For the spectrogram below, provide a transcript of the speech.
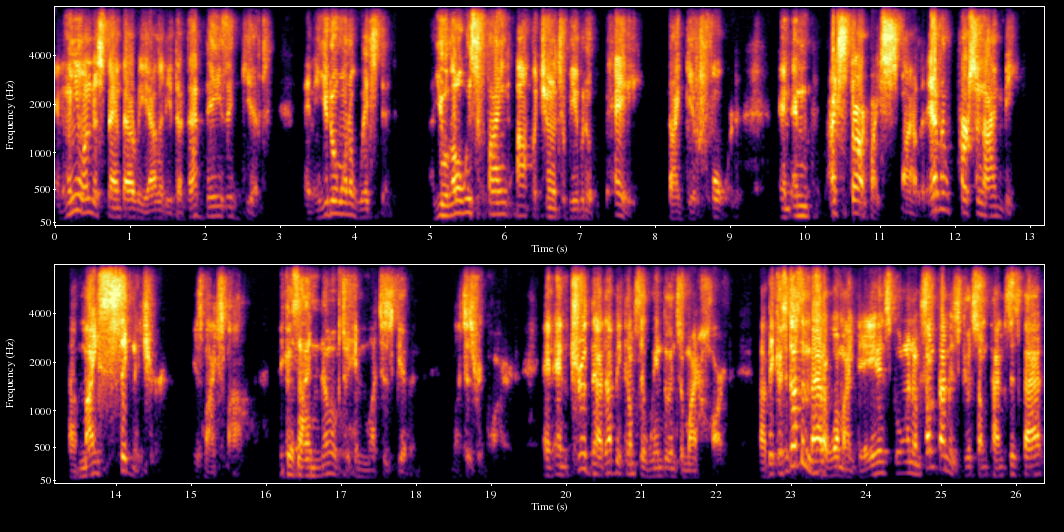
And when you understand that reality, that that day is a gift and you don't want to waste it, you'll always find opportunity to be able to pay that gift forward. And, and I start by smiling. Every person I meet, uh, my signature is my smile because I know to him much is given, much is required. And, and through that, that becomes a window into my heart. Uh, because it doesn't matter what my day is going on. Sometimes it's good, sometimes it's bad,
